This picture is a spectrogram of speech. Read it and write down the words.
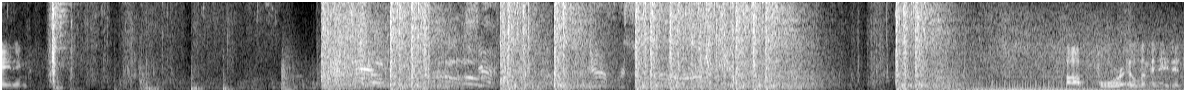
Remaining. Op 4 eliminated.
